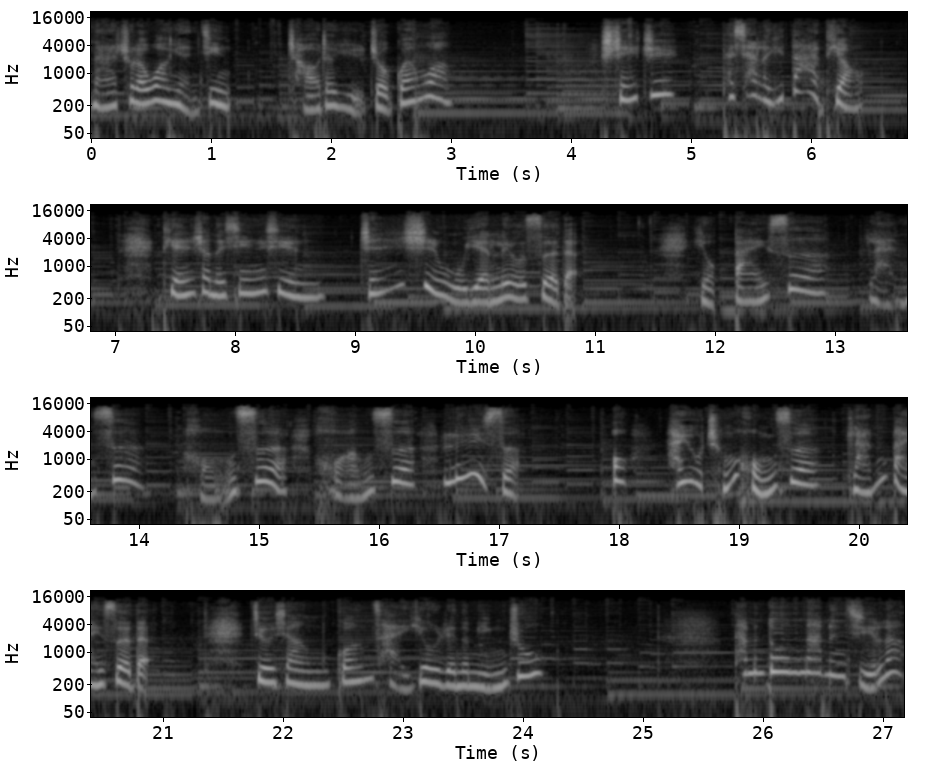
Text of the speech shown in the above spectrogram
拿出了望远镜，朝着宇宙观望。谁知他吓了一大跳，天上的星星真是五颜六色的，有白色、蓝色、红色、黄色、绿色，哦，还有橙红色、蓝白色的，就像光彩诱人的明珠。他们都纳闷极了，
